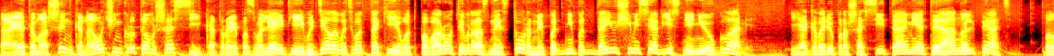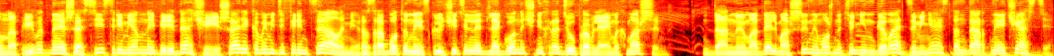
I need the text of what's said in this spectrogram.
А эта машинка на очень крутом шасси, которое позволяет ей выделывать вот такие вот повороты в разные стороны под неподдающимися объяснению углами. Я говорю про шасси Tamiya TA05. Полноприводное шасси с ременной передачей и шариковыми дифференциалами, разработанное исключительно для гоночных радиоуправляемых машин. Данную модель машины можно тюнинговать, заменяя стандартные части.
